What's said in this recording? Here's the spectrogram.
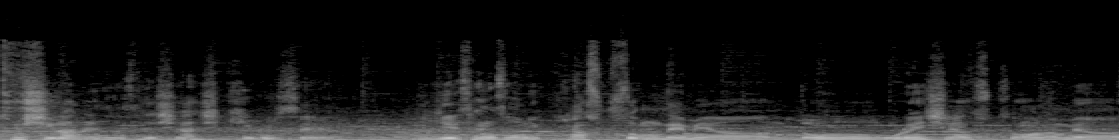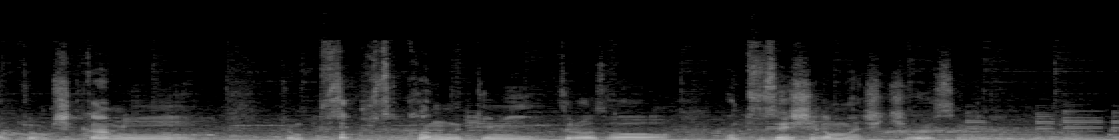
2시간에서 3시간 시키고 있어요. 이게 생선이 과숙성되면 너무 오랜 시간 숙성을 하면 좀 식감이 좀 푸석푸석한 느낌이 들어서 한 두세 시간만 시키고 있습니다.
